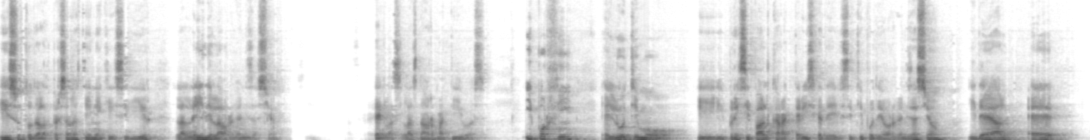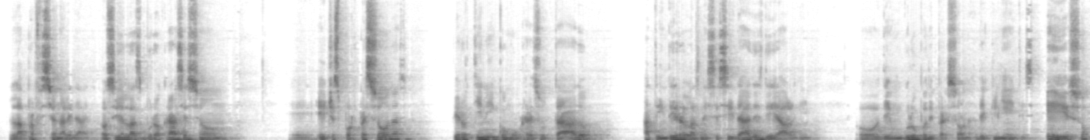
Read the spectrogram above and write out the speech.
Eso todas las personas tienen que seguir la ley de la organización, las reglas, las normativas. Y por fin, el último y, principal característica de este tipo de organización ideal es la profesionalidad. O sea, las burocracias son eh, hechas por personas, pero tienen como resultado atender a las necesidades de alguien o de un grupo de personas, de clientes. Y eso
